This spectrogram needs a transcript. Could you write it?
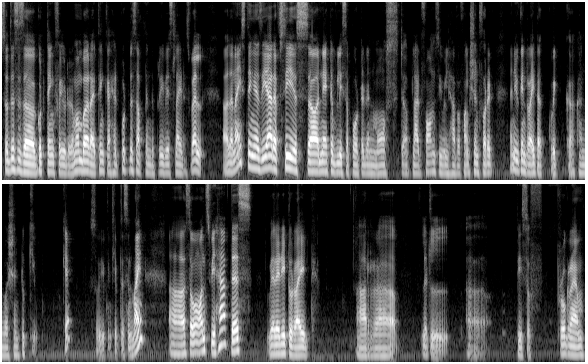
So, this is a good thing for you to remember. I think I had put this up in the previous slide as well. Uh, the nice thing is ERFC is uh, natively supported in most uh, platforms. You will have a function for it and you can write a quick uh, conversion to Q. Okay. So, you can keep this in mind. Uh, so, once we have this, we are ready to write our uh, little piece of program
